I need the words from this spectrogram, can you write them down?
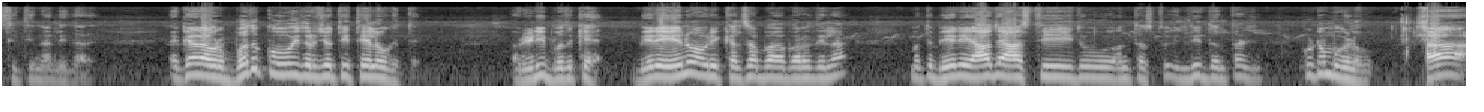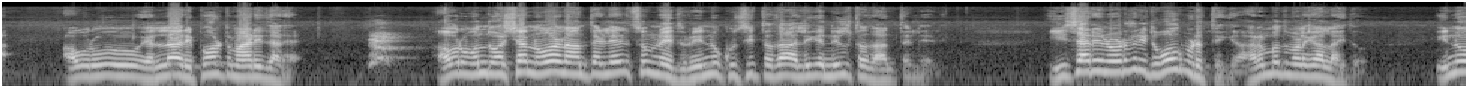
ಸ್ಥಿತಿನಲ್ಲಿದ್ದಾರೆ. ಯಾಕಂದರೆ ಅವ್ರ ಬದುಕು ಇದ್ರ ಜೊತೆ ತೇಲೋಗುತ್ತೆ. ಅವ್ರ ಇಡೀ ಬದುಕೆ. ಬೇರೆ ಏನೂ ಅವ್ರಿಗೆ ಕೆಲಸ ಬ, ಬರೋದಿಲ್ಲ. ಮತ್ತು ಬೇರೆ ಯಾವುದೇ ಆಸ್ತಿ, ಇದು, ಅಂತಸ್ತು ಇಲ್ದಿದ್ದಂಥ ಕುಟುಂಬಗಳು. ಅವರು ಎಲ್ಲ ರಿಪೋರ್ಟ್ ಮಾಡಿದ್ದಾರೆ. ಅವರು ಒಂದು ವರ್ಷ ನೋಡೋಣ ಅಂತೇಳಿ ಹೇಳಿ ಸುಮ್ಮನೆ ಇದ್ರು. ಇನ್ನೂ ಕುಸಿತದ, ಅಲ್ಲಿಗೆ ನಿಲ್ತದ ಅಂತೇಳಿ ಹೇಳಿ ಈ ಸಾರಿ ನೋಡಿದ್ರೆ ಇದು ಹೋಗ್ಬಿಡುತ್ತೆ ಈಗ. ಆರಂಭದ ಮಳೆಗಾಲ ಇದು. ಇನ್ನೂ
